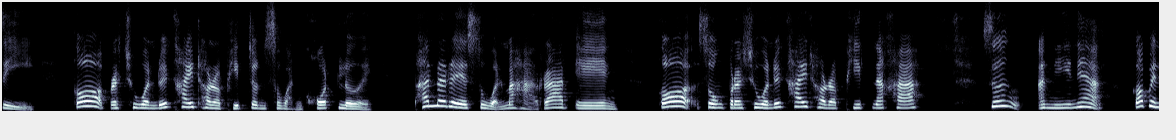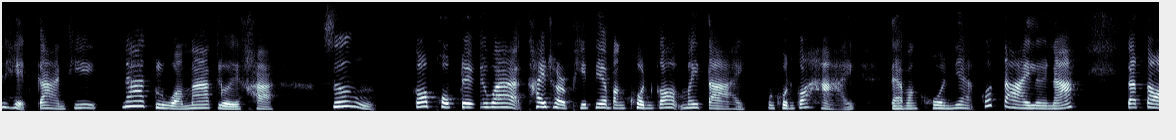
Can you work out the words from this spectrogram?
สี่ก็ประชวรด้วยไข้ทรพิษจนสวรรคตเลย พระนเรศวรมหาราชเอง ก็ทรงประชวรด้วยไข้ทรพิษนะคะ ซึ่งอันนี้เนี่ยก็เป็นเหตุการณ์ที่น่ากลัวมากเลยค่ะ ซึ่ง ก็พบได้ว่าไข้ทรพิษเนี่ยบางคนก็ไม่ตาย บางคนก็หาย แต่บางคนเนี่ยก็ตายเลยนะ แต่ต่อ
